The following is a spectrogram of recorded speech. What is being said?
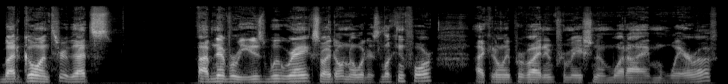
but going through, that's I've never used WooRank, so I don't know what it's looking for. I can only provide information on what I'm aware of,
